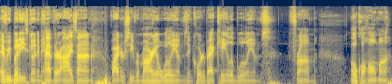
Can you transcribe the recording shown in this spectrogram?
everybody's going to have their eyes on wide receiver Mario Williams and quarterback Caleb Williams from Oklahoma.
